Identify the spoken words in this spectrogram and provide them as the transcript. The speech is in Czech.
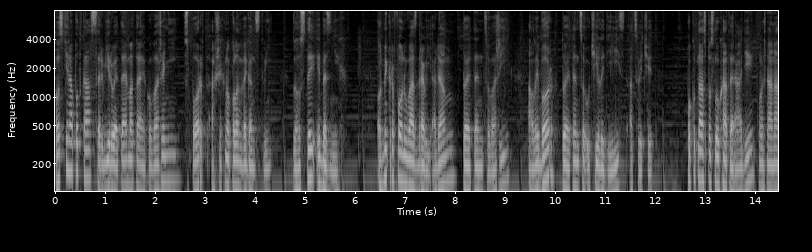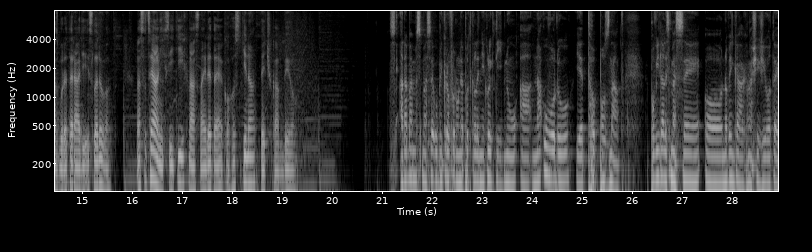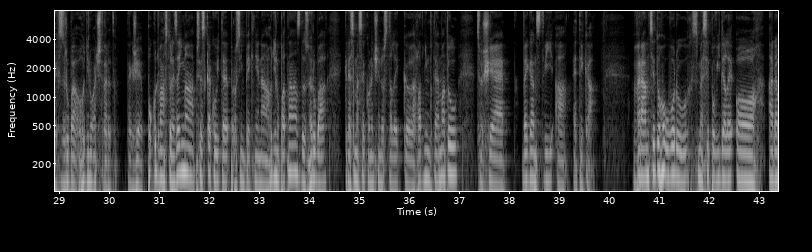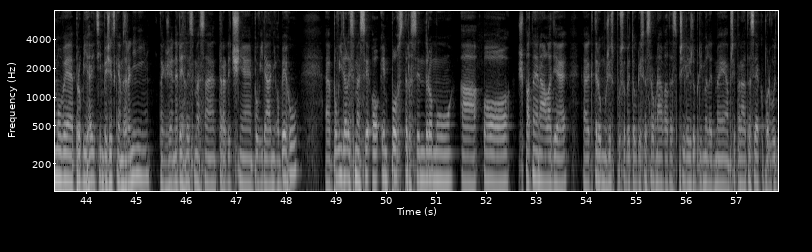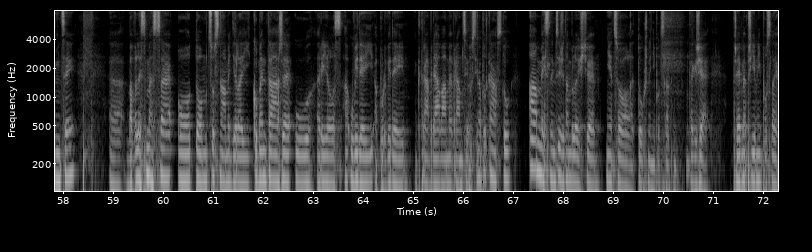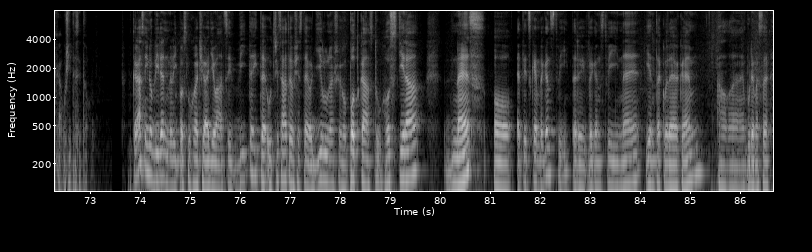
Hostina podcast servíruje témata jako vaření, sport a všechno kolem veganství. Z hosty i bez nich. Od mikrofonu vás zdraví Adam, to je ten, co vaří, a Libor, to je ten, co učí lidi jíst a cvičit. Pokud nás posloucháte rádi, možná nás budete rádi i sledovat. Na sociálních sítích nás najdete jako hostina.bio. S Adamem jsme se u mikrofonu nepotkali několik týdnů a na úvodu je to poznat. Povídali jsme si o novinkách v našich životech zhruba o hodinu a čtvrt. Takže pokud vás to nezajímá, přeskakujte prosím pěkně na hodinu 15 do zhruba, kde jsme se konečně dostali k hlavnímu tématu, což je veganství a etika. V rámci toho úvodu jsme si povídali o Adamově probíhajícím běžickém zranění, takže nevyhli jsme se tradičně povídání o běhu. Povídali jsme si o imposter syndromu a o špatné náladě, kterou může způsobit to, když se srovnáváte s příliš dobrými lidmi a připadáte si jako podvodníci. Bavili jsme se o tom, co s námi dělají komentáře u Reels a u videí a pod videí, která vydáváme v rámci Hostina podcastu. A myslím si, že tam bylo ještě něco, ale to už není podstatné. Takže přejeme příjemný poslech a užijte si to. Krásný dobrý den, milí posluchači a diváci. Vítejte u 36. dílu našeho podcastu Hostina. Dnes o etickém veganství, tedy veganství ne jen tak ledajakém, ale budeme se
